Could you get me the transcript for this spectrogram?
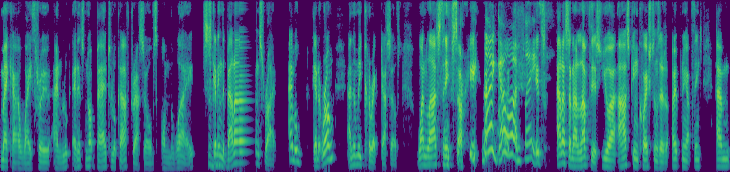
make our way through and look and it's not bad to look after ourselves on the way it's just mm-hmm. getting the balance right and we'll get it wrong and then we correct ourselves. One last thing sorry. No go on please. It's alison i love this. You are asking questions that are opening up things. Um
